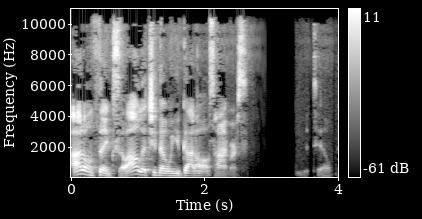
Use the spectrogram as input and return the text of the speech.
I don't think so. I'll let you know when you've got Alzheimer's. He would tell me.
